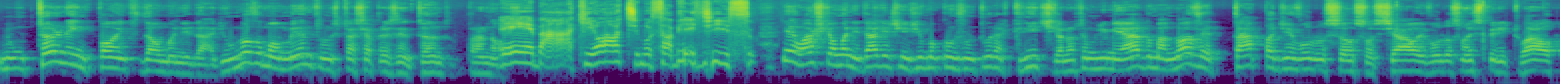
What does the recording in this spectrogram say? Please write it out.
num turning point da humanidade. Um novo momento está se apresentando para nós. Eba, que ótimo saber disso. Eu acho que a humanidade atingiu uma conjuntura crítica. Nós estamos limiado uma nova etapa de evolução social, evolução espiritual,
